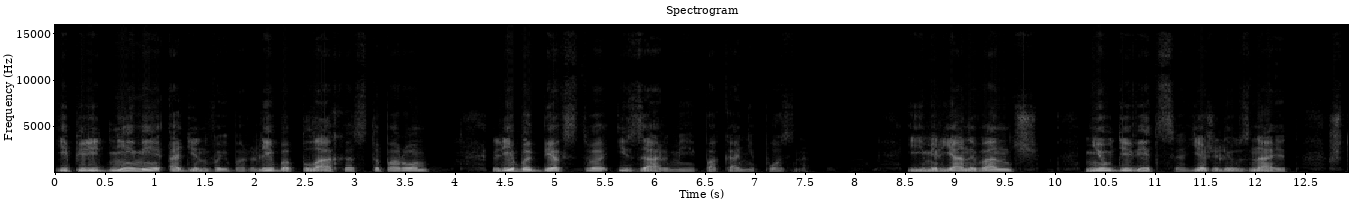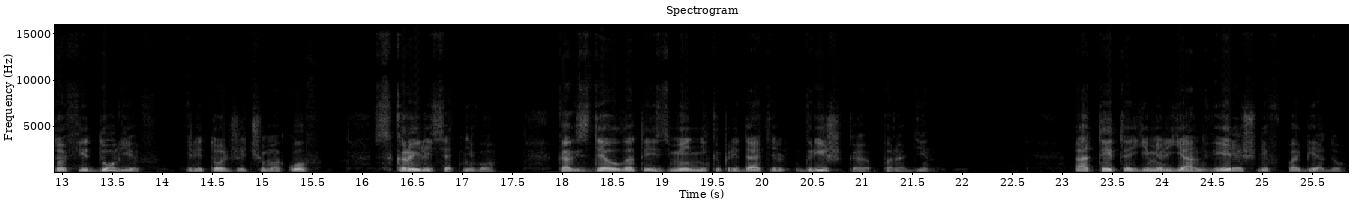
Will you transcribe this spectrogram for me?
и перед ними один выбор — либо плаха с топором, либо бегство из армии, пока не поздно. И Емельян Иванович не удивится, ежели узнает, что Федульев или тот же Чумаков скрылись от него, как сделал это изменник и предатель Гришка Парадин. А ты-то, Емельян, веришь ли в победу?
